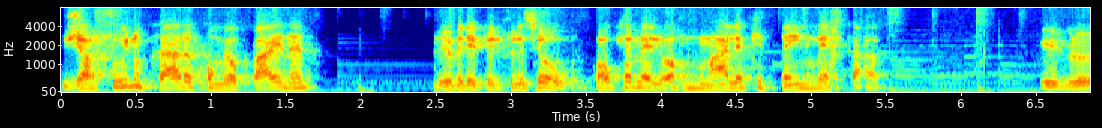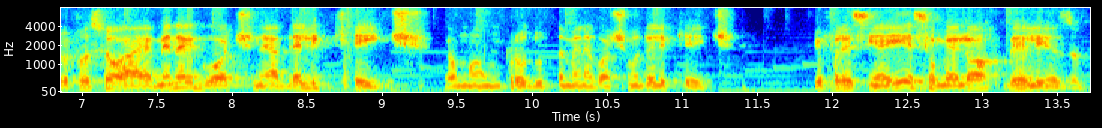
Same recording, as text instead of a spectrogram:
Já fui no cara com meu pai, né? Já virei para ele e falei assim, oh, qual que é a melhor malha que tem no mercado? Ele virou e falou assim: ah, é Menegote, né? A Delicate. É uma, um produto da Menegote chama Delicate. Eu falei assim: é esse é o melhor? Beleza.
